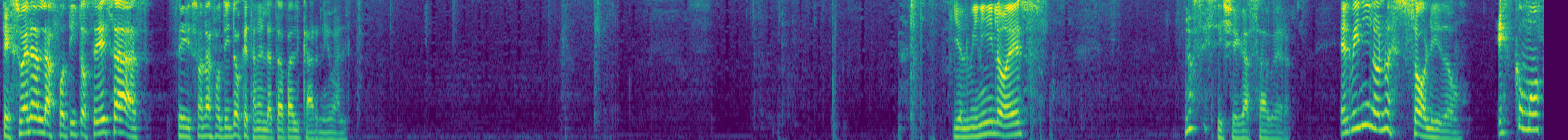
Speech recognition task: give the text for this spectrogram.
¿Te suenan las fotitos esas? Sí, son las fotitos que están en la tapa del Carnival. Y el vinilo es... No sé si llegas a ver. El vinilo no es sólido. Es como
